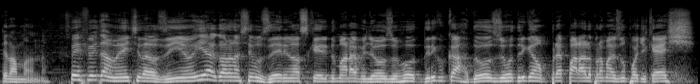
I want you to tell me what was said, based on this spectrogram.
pela mana. Perfeitamente, Leozinho. E agora nós temos ele, nosso querido maravilhoso Rodrigo Cardoso. Rodrigão, preparado para mais um podcast?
